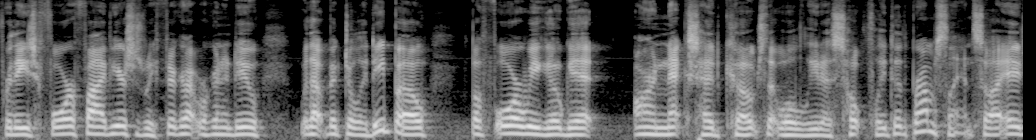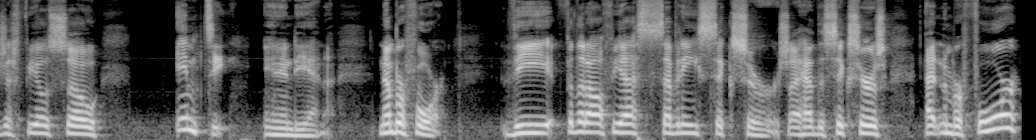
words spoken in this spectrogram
for these four or five years as we figure out what we're going to do without Victor Oladipo before we go get our next head coach that will lead us hopefully to the promised land. So it just feels so empty in Indiana. Number four, the Philadelphia 76ers. I have the Sixers at number four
